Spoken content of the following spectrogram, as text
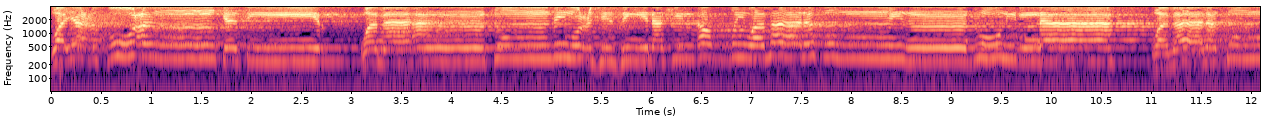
ويعفو عن كثير. وما أنتم بمعجزين في الأرض وما لكم من دون الله وما لكم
